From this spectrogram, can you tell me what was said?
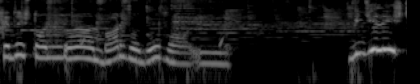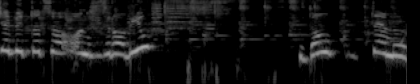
Kiedyś to miałam bardzo dużo i... Widzieliście wy to, co on zrobił? Dał temu...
